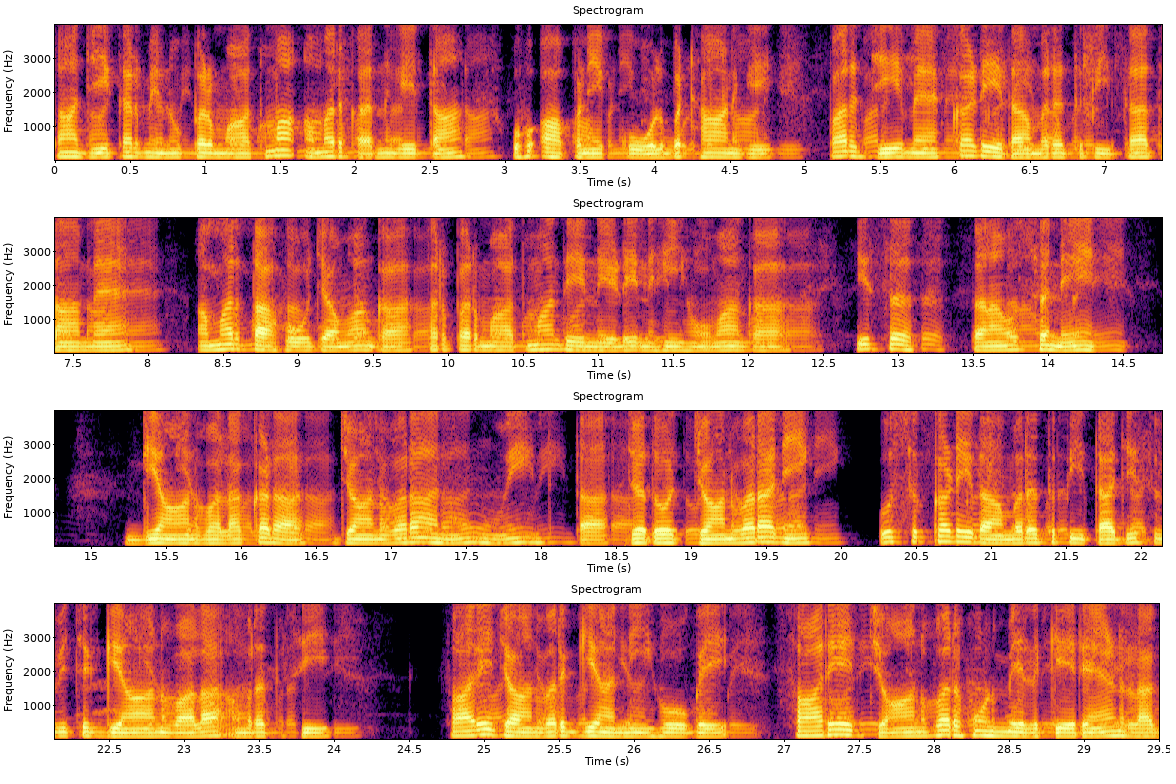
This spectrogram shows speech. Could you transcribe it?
ਤਾਂ ਜੇਕਰ ਮੈਨੂੰ ਪਰਮਾਤਮਾ ਅਮਰ ਕਰਨਗੇ ਤਾਂ ਉਹ ਆਪਣੇ ਕੋਲ ਬਿਠਾਣਗੇ। ਪਰ ਜੇ ਮੈਂ ਘੜੇ ਦਾ ਅੰਮ੍ਰਿਤ ਪੀਤਾ ਤਾਂ ਮੈਂ ਅਮਰ ਤਾਂ ਹੋ ਜਾਵਾਂਗਾ, ਪਰ ਪਰਮਾਤਮਾ ਦੇ ਨੇੜੇ ਨਹੀਂ ਹੋਵਾਂਗਾ। ਇਸ ਤਰ੍ਹਾਂ ਉਸ ਨੇ ਗਿਆਨ ਵਾਲਾ ਘੜਾ ਜਾਨਵਰਾਂ ਨੂੰ ਵੀ ਦਿੱਤਾ। ਜਦੋਂ ਜਾਨਵਰਾਂ ਨੇ ਉਸ ਘੜੇ ਦਾ ਅੰਮ੍ਰਿਤ ਪੀਤਾ, ਜਿਸ ਵਿੱਚ ਗਿਆਨ ਵਾਲਾ ਅੰਮ੍ਰਿਤ ਸੀ, ਸਾਰੇ ਜਾਨਵਰ ਗਿਆਨੀ ਹੋ ਗਏ। ਸਾਰੇ ਜਾਨਵਰ ਹੁਣ ਮਿਲ ਕੇ ਰਹਿਣ ਲੱਗ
